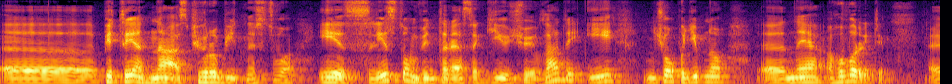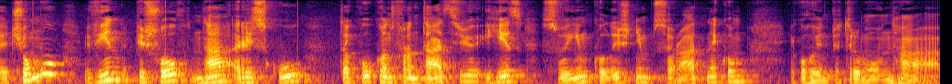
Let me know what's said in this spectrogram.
е, піти на співробітництво із слідством в інтересах діючої влади і нічого подібного е, не говорити. Чому він пішов на різку таку конфронтацію із своїм колишнім соратником? якого він підтримував на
